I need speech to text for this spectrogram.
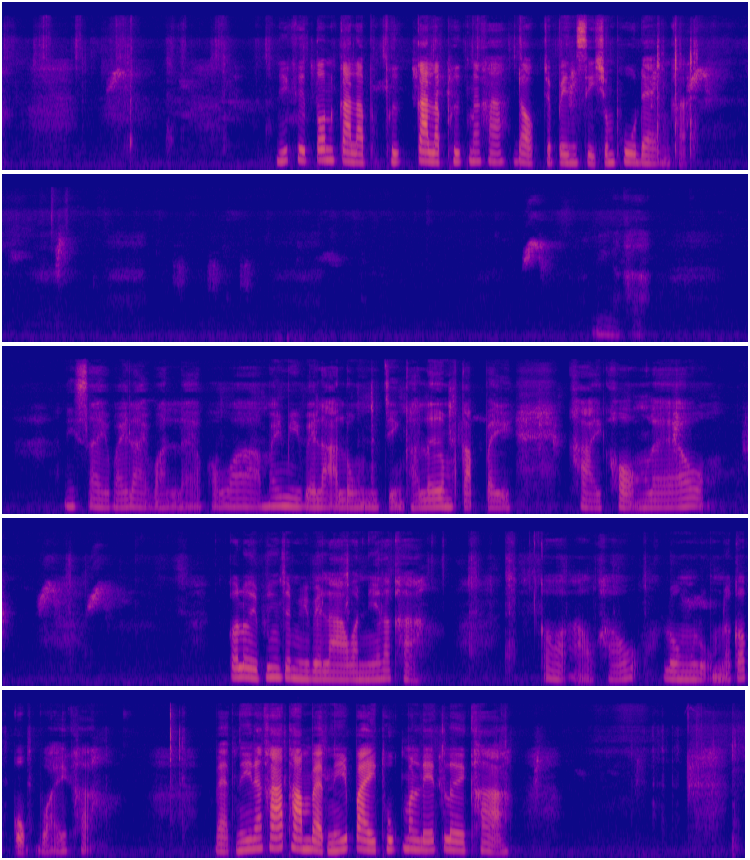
นี่คือต้นกาลพึกกาลพึกนะคะ ดอกจะเป็นสีชมพูแดงค่ะ นี่นะคะ นี่ใส่ไว้หลายวันแล้ว เพราะว่าไม่มีเวลาลงจริงๆค่ะ เริ่มกลับไปขายของแล้ว ก็เลยเพิ่งจะมีเวลาวันนี้ละค่ะ ก็เอาเขาลงหลุมแล้วก็กบไว้ค่ะ แบบนี้นะคะทำแบบนี้ไปทุกเมล็ดเลยค่ะ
